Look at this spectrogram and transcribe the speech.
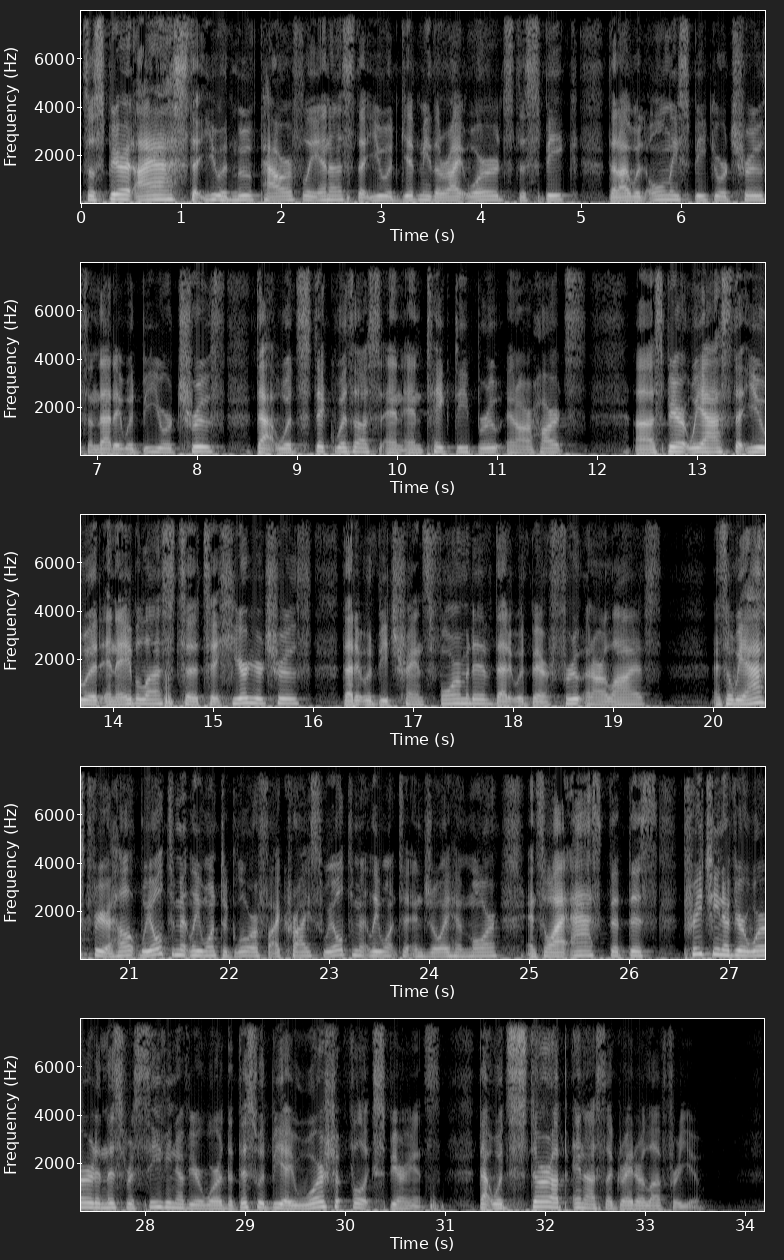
So, Spirit, I ask that you would move powerfully in us, that you would give me the right words to speak, that I would only speak your truth, and that it would be your truth that would stick with us and, and take deep root in our hearts. Uh, Spirit, we ask that you would enable us to, to hear your truth, that it would be transformative, that it would bear fruit in our lives. And so we ask for your help. We ultimately want to glorify Christ. We ultimately want to enjoy him more. And so I ask that this preaching of your word and this receiving of your word, that this would be a worshipful experience that would stir up in us a greater love for you.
